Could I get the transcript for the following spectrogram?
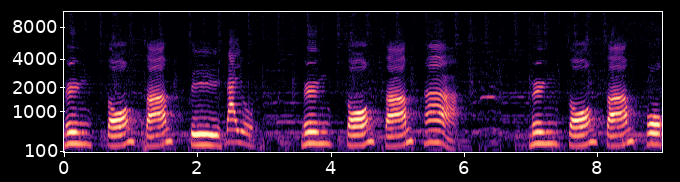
หนึ่งสองสามสี่ได้อยู่หนึ่งสองสามห้าหนึ่งสองสามหก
